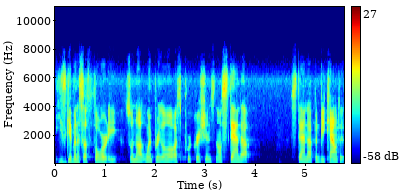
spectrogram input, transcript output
He's given us authority, so not whimpering, oh, us poor Christians. No, stand up. Stand up and be counted.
